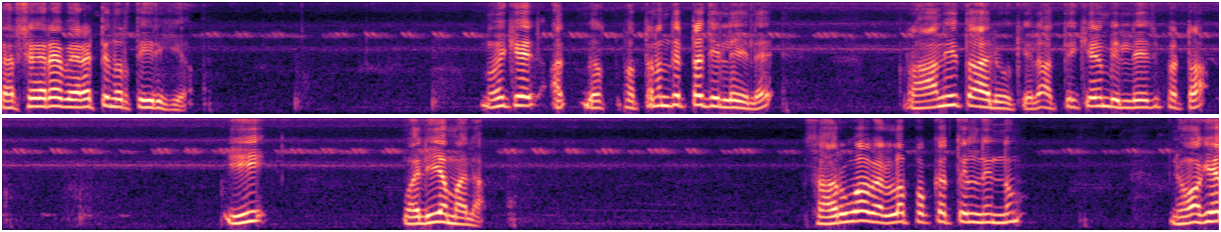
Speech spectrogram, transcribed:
കർഷകരെ വിരട്ടി നിർത്തിയിരിക്കുക. നോക്കി പത്തനംതിട്ട ജില്ലയിലെ റാന്നി താലൂക്കിൽ അത്തിക്കയം വില്ലേജിൽപ്പെട്ട ഈ വലിയ മല സർവ വെള്ളപ്പൊക്കത്തിൽ നിന്നും നോഗയെ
